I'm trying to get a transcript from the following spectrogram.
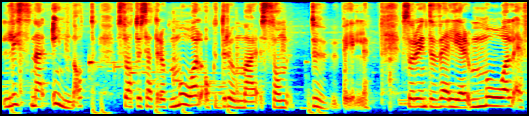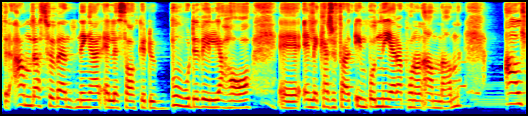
lyssnar inåt så att du sätter upp mål och drömmar som du vill. Så du inte väljer mål efter andras förväntningar eller saker du borde vilja ha eh, eller kanske för att imponera på någon annan. Allt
